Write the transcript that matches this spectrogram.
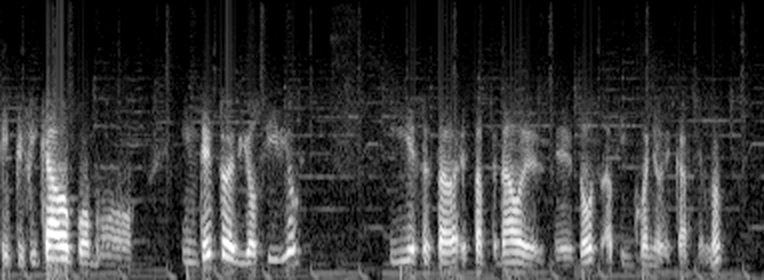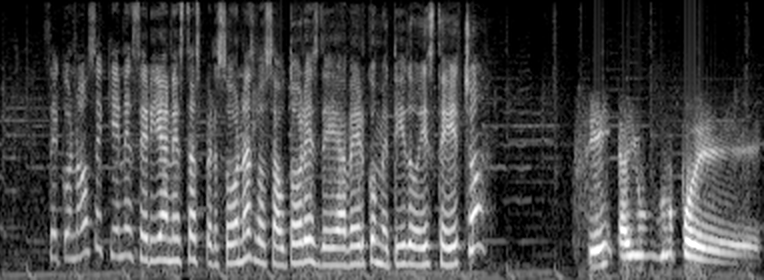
tipificado como intento de biocidio, y eso está, está penado de, dos a cinco años de cárcel, ¿no? ¿Se conoce quiénes serían estas personas, los autores de haber cometido este hecho? Sí, hay un grupo de,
